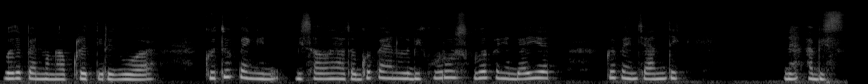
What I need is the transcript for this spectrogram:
Gue tuh pengen mengupgrade diri gue. Gue tuh pengen misalnya atau gue pengen lebih kurus, gue pengen diet, gue pengen cantik nah abis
